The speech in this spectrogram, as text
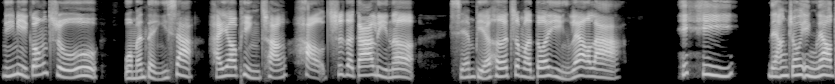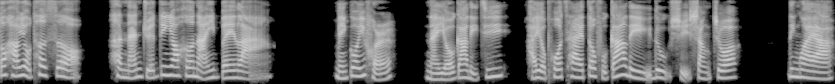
米米公主。我们等一下还要品尝好吃的咖喱呢，先别喝这么多饮料啦。嘿嘿，两种饮料都好有特色哦，很难决定要喝哪一杯啦。没过一会儿，奶油咖喱鸡还有菠菜豆腐咖喱陆续上桌，另外啊，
